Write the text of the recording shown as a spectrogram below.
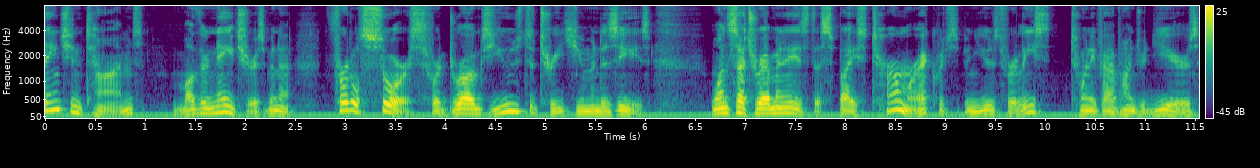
ancient times, Mother Nature has been a fertile source for drugs used to treat human disease. One such remedy is the spice turmeric, which has been used for at least 2,500 years.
